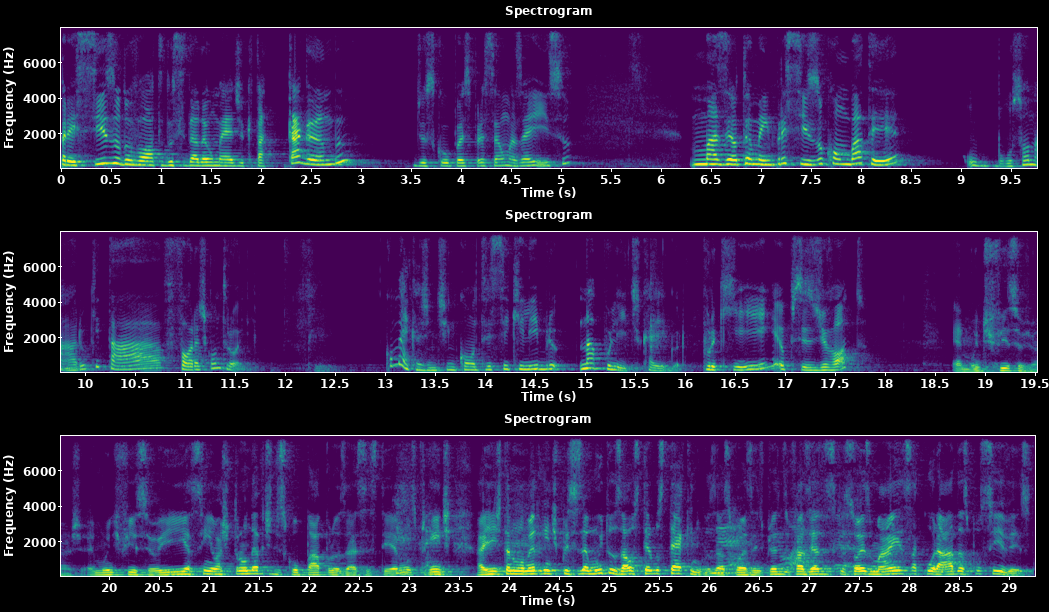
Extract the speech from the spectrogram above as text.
preciso do voto do cidadão médio que está cagando, desculpa a expressão, mas é isso. Mas eu também preciso combater o Bolsonaro que está fora de controle. Como é que a gente encontra esse equilíbrio na política, Igor? Porque eu preciso de voto, é muito difícil, Jorge. É muito difícil. E assim, eu acho que tu não deve te desculpar por usar esses termos, porque a gente a está no momento que a gente precisa muito usar os termos técnicos das é, coisas. A gente precisa fazer as descrições mais acuradas possíveis.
